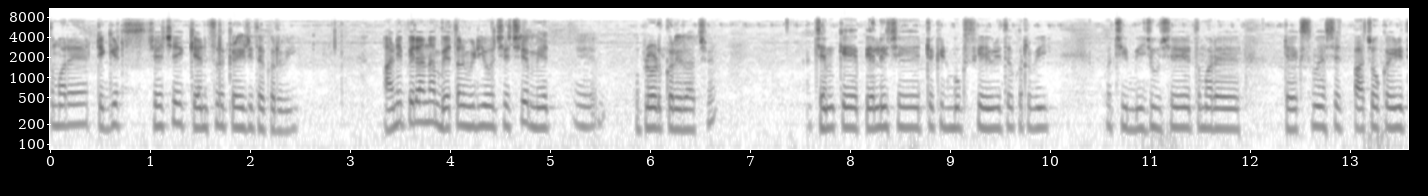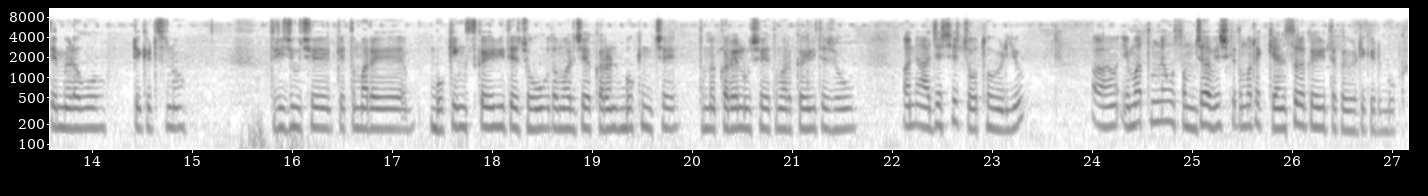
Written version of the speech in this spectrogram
તમારે ટિકિટ્સ જે છે કેન્સલ કઈ રીતે કરવી. આની પહેલાંના બે ત્રણ વીડિયો જે છે મેં અપલોડ કરેલા છે. જેમ કે પહેલી છે, ટિકિટ બુક્સ કેવી રીતે કરવી, પછી બીજું છે, તમારે ટેક્સ મેસેજ પાછો કઈ રીતે મેળવવો ટિકિટ્સનો, ત્રીજું છે કે તમારે બુકિંગ્સ કઈ રીતે જોવું, તમારે જે કરંટ બુકિંગ છે, તમે કરેલું છે, તમારે કઈ રીતે જોવું, અને આજે છે ચોથો વીડિયો. એમાં તમને હું સમજાવીશ કે તમારે કેન્સલ કઈ રીતે કરવી ટિકિટ બુક.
